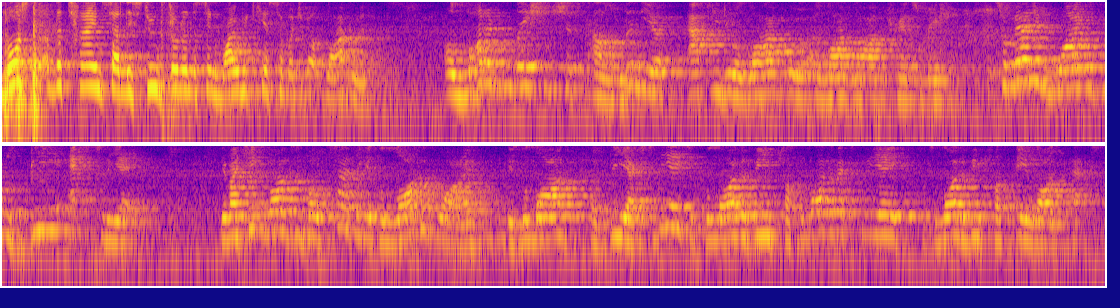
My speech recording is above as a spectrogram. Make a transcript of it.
Most of the time, sadly, students don't understand why we care so much about logarithms. A lot of relationships are linear after you do a log or a log-log transformation. So imagine y equals bx to the a. If I take logs of both sides, I get the log of y is the log of bx to the a, so it's the log of b plus the log of x to the a, it's the log of b plus a log of x.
